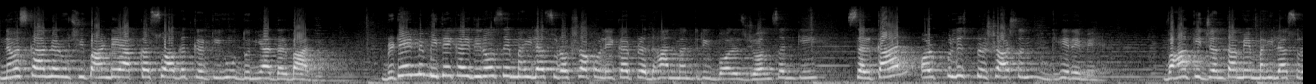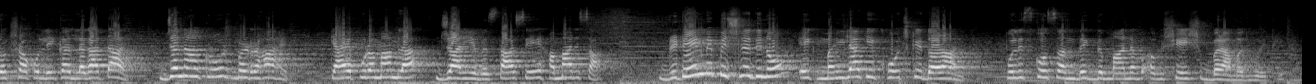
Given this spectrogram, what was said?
नमस्कार, मैं रुचि पांडे आपका स्वागत करती हूँ दुनिया दरबार में। ब्रिटेन में बीते कई दिनों से महिला सुरक्षा को लेकर प्रधानमंत्री बोरिस जॉनसन की सरकार और पुलिस प्रशासन घेरे में है। वहाँ की जनता में महिला सुरक्षा को लेकर लगातार जन आक्रोश बढ़ रहा है। क्या है पूरा मामला? जानिए विस्तार से हमारे साथ। ब्रिटेन में पिछले दिनों एक महिला की खोज के दौरान पुलिस को संदिग्ध मानव अवशेष बरामद हुए थे।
